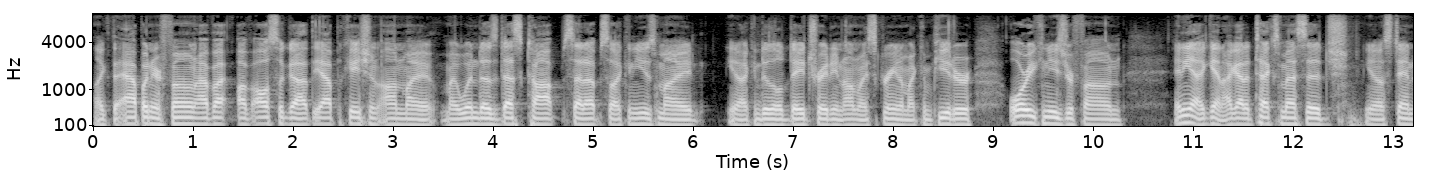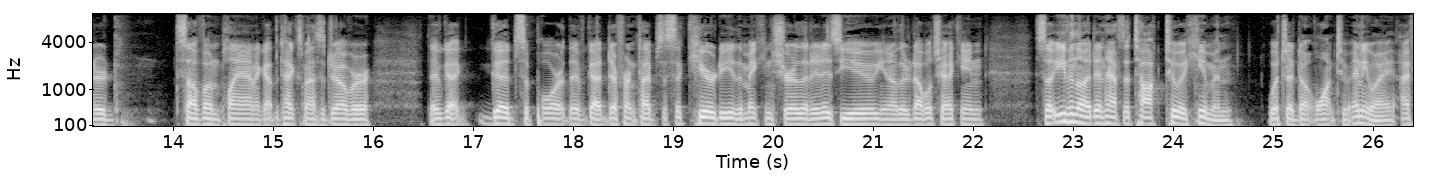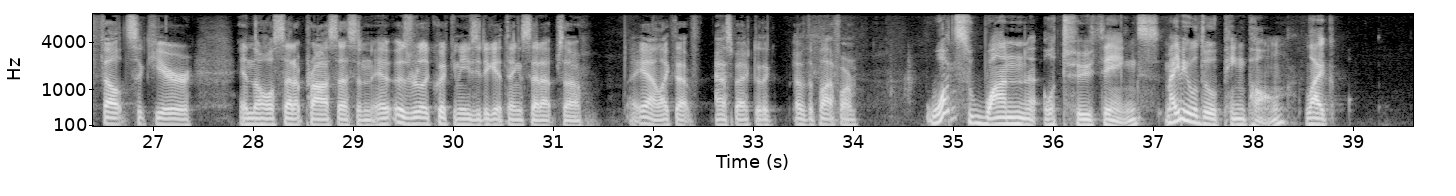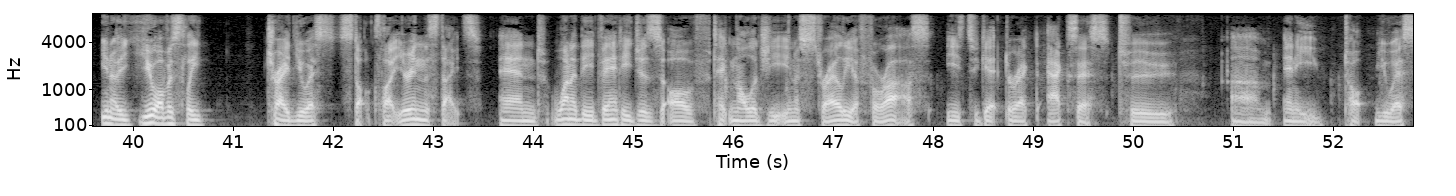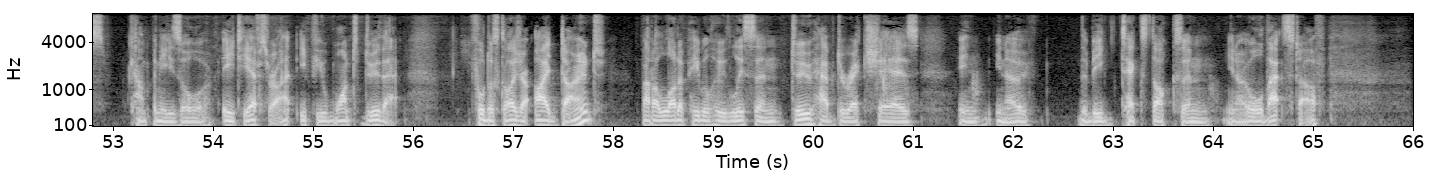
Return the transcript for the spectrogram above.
like the app on your phone. I've I've also got the application on my my Windows desktop set up so I can use my you know I can do a little day trading on my screen on my computer, or you can use your phone. And yeah, again, I got a text message, you know, standard cell phone plan. I got the text message over. They've got good support. They've got different types of security. They're making sure that it is you. You know, they're double checking. So even though I didn't have to talk to a human, which I don't want to anyway, I felt secure in the whole setup process, and it was really quick and easy to get things set up. So, yeah, I like that aspect of the of the platform. What's one or two things? Maybe we'll do a ping pong. Like, you know, you obviously trade US stocks, like you're in the States. And one of the advantages of technology in Australia for us is to get direct access to um, any top US companies or ETFs, right? If you want to do that. Full disclosure, I don't, but a lot of people who listen do have direct shares in, you know, the big tech stocks and, you know, all that stuff.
